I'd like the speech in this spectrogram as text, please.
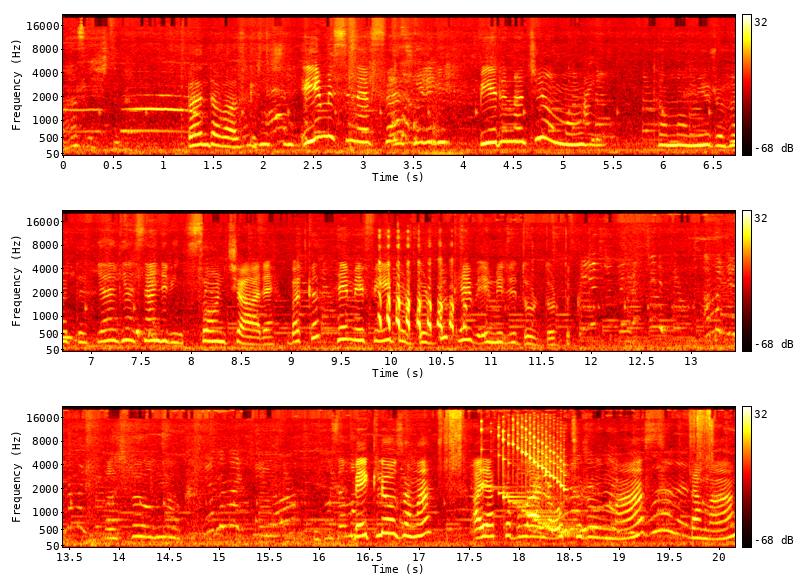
Vazgeçtim. Ben de vazgeçtim. İyi misin Efe? Şöyle bir Bir yerin acıyor mu? Tamam yürü hadi. gel gel sen de bin. Son çare. Bakın hem Efe'yi durdurduk hem Emir'i durdurduk. Ama canım acıyor. Başka yolu yok. Canım acıyor. O zaman Bekle o zaman. Ayakkabılarla oturulmaz. Tamam.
